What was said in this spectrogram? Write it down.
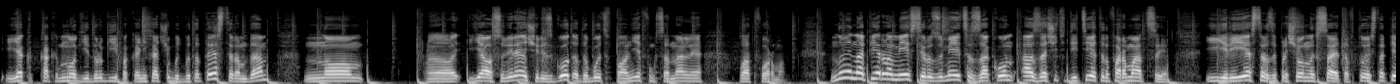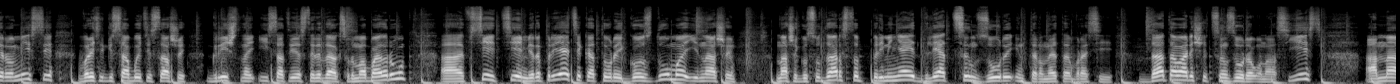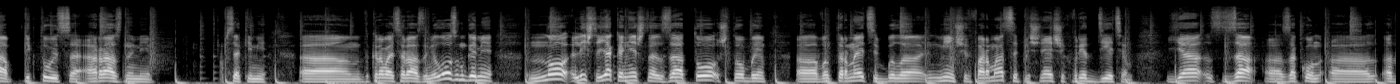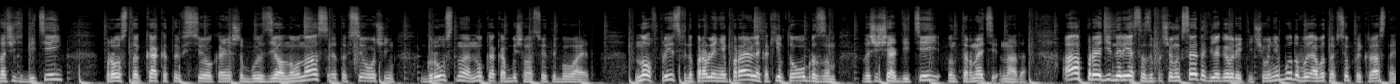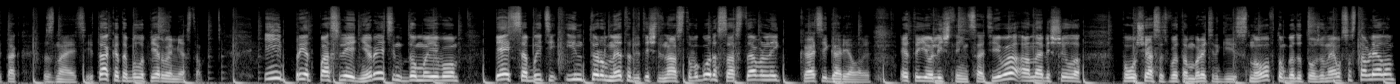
я, как, и многие другие, пока не хочу быть бета-тестером, да, но Э, я вас уверяю, через год это будет вполне функциональная платформа. Ну и на первом месте, разумеется, закон о защите детей от информации и реестр запрещенных сайтов. То есть на первом месте в рейтинге событий Саши Гришиной и, соответственно, редакции Mobile.ru э, все те мероприятия, которые Госдума и наши, наше государство применяет для цензуры интернета в России. Да, товарищи, цензура у нас есть, она диктуется разными всякими, э, разными лозунгами, но лично я, конечно, за то, чтобы э, в интернете было меньше информации, причиняющих вред детям. Я за э, закон э, о защите детей, просто как это все, конечно, будет сделано у нас, это все очень грустно, ну, как обычно у нас все это бывает. Но, в принципе, направление правильно, каким-то образом защищать детей в интернете надо. А про один реестр запрещенных сайтов я говорить ничего не буду, вы об этом все прекрасно и так знаете. Итак, это было первое место. И предпоследний рейтинг до моего 5 событий интернета 2012 года, составленный Катей Гореловой. Это ее личная инициатива, она решила поучаствовать в этом рейтинге снова, в том году тоже она его составляла.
